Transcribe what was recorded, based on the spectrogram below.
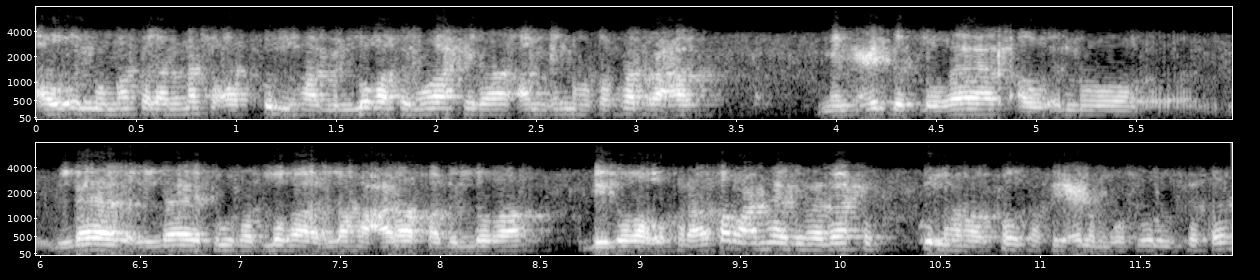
أو إنه مثلا نشأت كلها من لغة واحدة أم إنها تفرعت من عدة لغات أو إنه لا لا توجد لغة لها علاقة باللغة بلغة أخرى. طبعا هذه مباحث كلها مبحوثة في علم أصول الفقه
